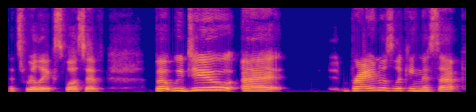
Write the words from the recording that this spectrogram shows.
that's really explosive. But we do. Uh, Brian was looking this up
